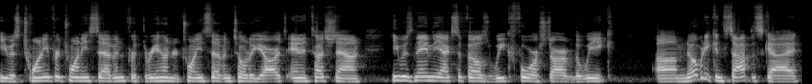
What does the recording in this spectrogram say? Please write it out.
he was 20 for 27 for 327 total yards and a touchdown. He was named the XFL's Week 4 Star of the Week. Um, nobody can stop this guy.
